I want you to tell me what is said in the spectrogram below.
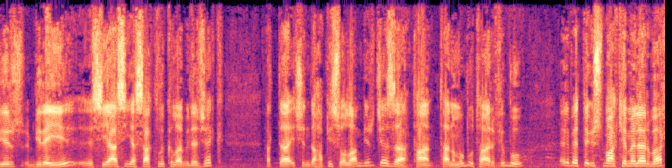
bir bireyi e, siyasi yasaklı kılabilecek hatta içinde hapis olan bir ceza. Ta- Tanımı bu, tarifi bu. Elbette üst mahkemeler var.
